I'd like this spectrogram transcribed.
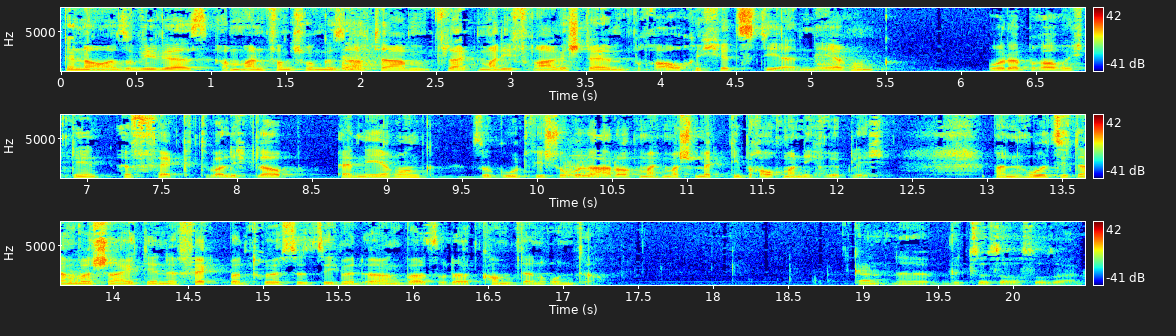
Genau, also wie wir es am Anfang schon gesagt haben, vielleicht mal die Frage stellen, brauche ich jetzt die Ernährung oder brauche ich den Effekt? Weil ich glaube, Ernährung, so gut wie Schokolade auch manchmal schmeckt, die braucht man nicht wirklich. Man holt sich dann wahrscheinlich den Effekt, man tröstet sich mit irgendwas oder kommt dann runter. Kann, äh, würdest du es auch so sagen?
